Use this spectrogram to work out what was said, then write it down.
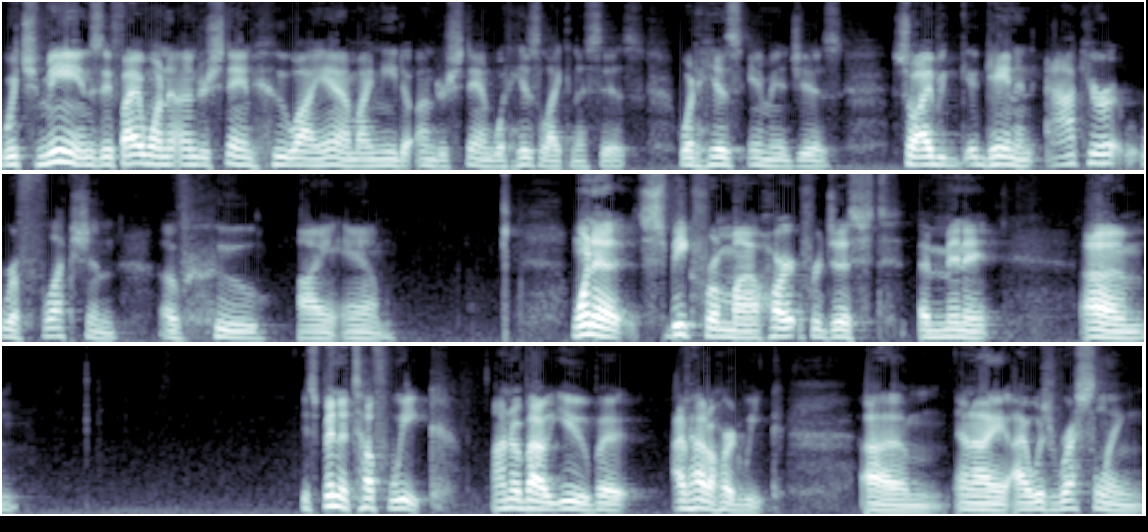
which means if I want to understand who I am, I need to understand what his likeness is, what his image is. So I gain an accurate reflection of who I am. Want to speak from my heart for just a minute. Um, it's been a tough week. I don't know about you, but I've had a hard week. Um, and I, I was wrestling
